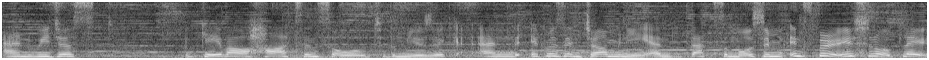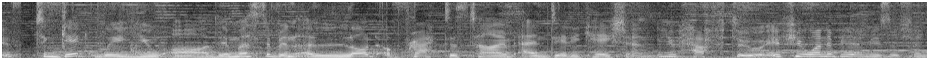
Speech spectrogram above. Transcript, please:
And we just gave our hearts and soul to the music and it was in Germany and that's the most inspirational place. To get where you are, there must have been a lot of practice time and dedication. You have to. If you want to be a musician,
